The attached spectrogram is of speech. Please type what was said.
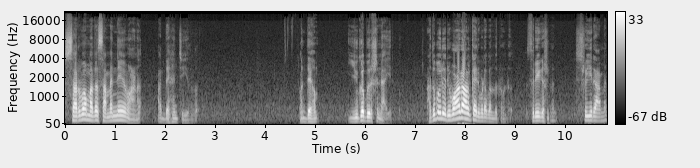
സർവമത സമന്വയമാണ് അദ്ദേഹം ചെയ്തത്. അദ്ദേഹം യുഗപുരുഷനായിരുന്നു. അതുപോലെ ഒരുപാട് ആൾക്കാർ ഇവിടെ വന്നിട്ടുണ്ട്. ശ്രീകൃഷ്ണൻ ശ്രീരാമൻ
